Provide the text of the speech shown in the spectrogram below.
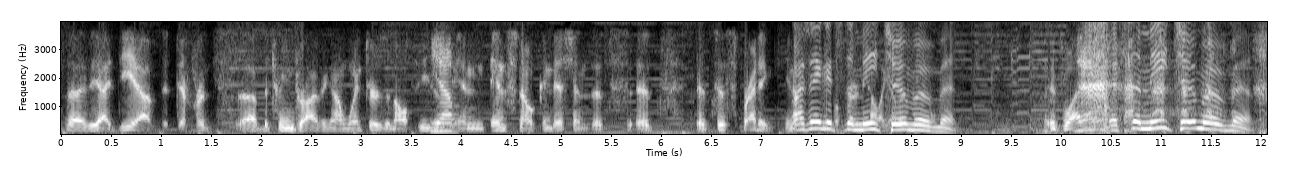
the the idea of the difference uh, between driving on winters and all season Yep. in in snow conditions. It's it's it's just spreading. You know, I think it's the Me Too movement. people. It's what? It's the Me Too movement.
